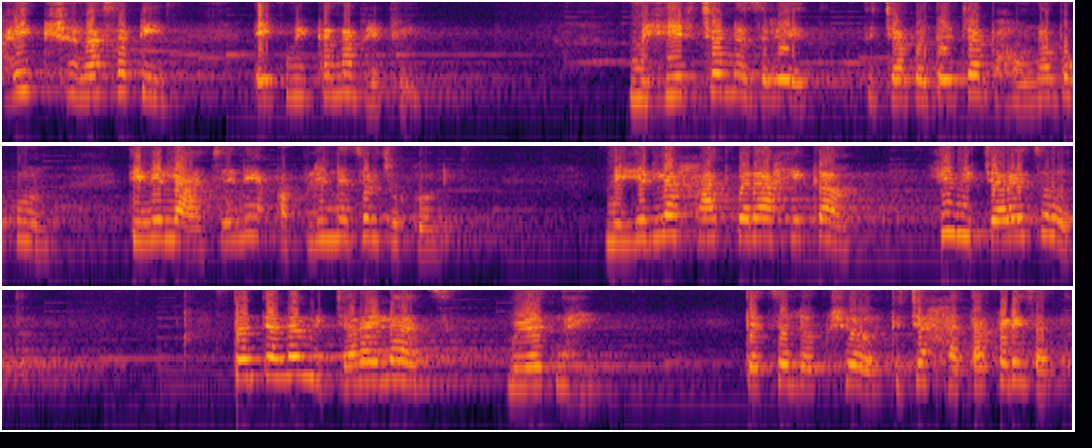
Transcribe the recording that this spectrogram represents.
काही क्षणासाठी एकमेकांना भेटली. मिहीरच्या नजरेत तिच्याबद्दलच्या भावना बघून तिने लाजेने आपली नजर झुकवली. मिहीरला हात बरा आहे का? हे विचारायचं होतं. पण त्याला विचारायलाच मिळत नाही. त्याचं लक्ष तिच्या हाताकडे जातं.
